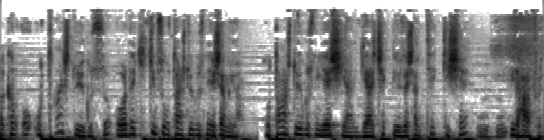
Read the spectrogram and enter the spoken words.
Bakın o utanç duygusu, oradaki kimse utanç duygusunu yaşamıyor utanç duygusunu yaşayan, gerçekle yüzleşen tek kişi hı hı. Bill Harford.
